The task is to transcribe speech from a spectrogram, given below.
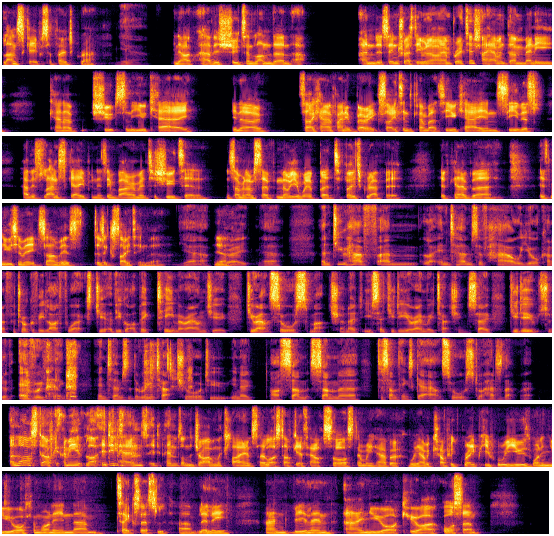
landscapes to photograph yeah you know, I have this shoot in London, uh, and it's interesting. Even though I am British, I haven't done many kind of shoots in the UK. You know, so I kind of find it very exciting to come back to UK and see this, have this landscape and this environment to shoot in. It's something I'm so familiar with, but to photograph it, it's kind of uh, it's new to me. So it's still exciting there. yeah Yeah. great yeah And do you have, um, like, in terms of how your kind of photography life works? Do you, have you got a big team around you? Do you outsource much? I know you said you do your own retouching, so do you do sort of everything in terms of the retouch, or do you, you know, are some some uh, do some things get outsourced, or how does that work? A lot of stuff. I mean, like, it depends. It depends on the job and the client. So a lot of stuff gets outsourced, and we have a we have a couple of great people we use. One in New York and one in um, Texas, um, Lily and Violin uh, in New York, who are awesome.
